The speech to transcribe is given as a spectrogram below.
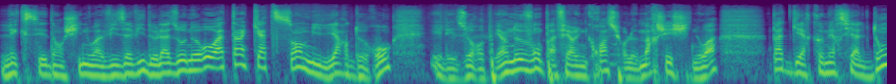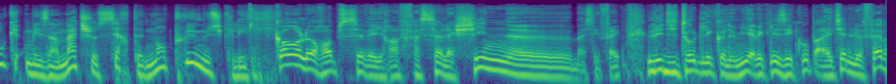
L'excédent chinois vis-à-vis de la zone euro atteint 400 milliards d'euros et les Européens ne vont pas faire une croix sur le marché chinois. Pas de guerre commerciale donc, mais un match certainement plus musclé. Quand l'Europe s'éveillera face à la Chine, euh, bah c'est fait. L'édito de l'économie avec les échos par Étienne Lefebvre.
